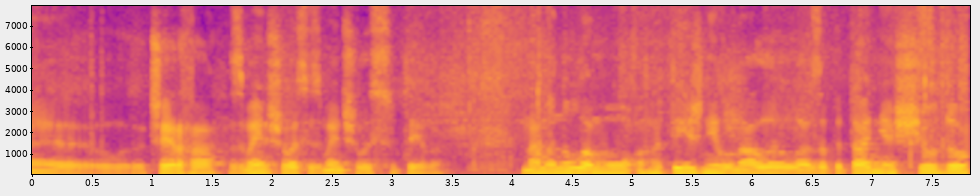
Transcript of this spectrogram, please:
Е, Черга зменшилася, зменшилась суттєво. На минулому тижні лунало запитання щодо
